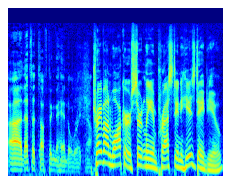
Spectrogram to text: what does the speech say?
uh, that's a tough thing to handle right now. Travon Walker certainly impressed in his debut.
